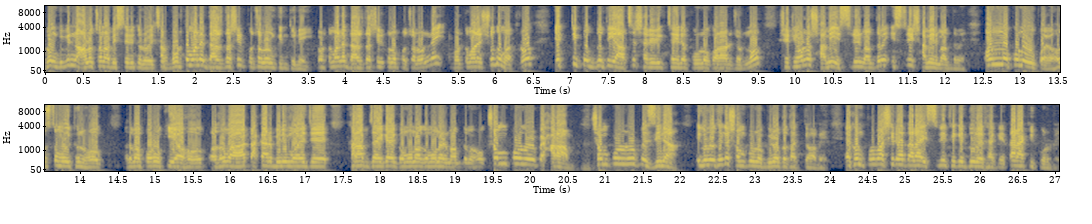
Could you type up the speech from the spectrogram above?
এবং বিভিন্ন আলোচনা বিস্তারিত রয়েছে। বর্তমানে দাস দাসীর প্রচলন কিন্তু নেই। বর্তমানে দাস দাসীর কোনো প্রচলন নেই। বর্তমানে শুধুমাত্র একটি পদ্ধতি আছে শারীরিক চাহিদা পূর্ণ করার জন্য। সেটি হলো স্বামী স্ত্রীর মাধ্যমে, স্ত্রী স্বামীর মাধ্যমে। অন্য কোনো উপায়, হস্তমৈথুন হোক অথবা পরকিয়া হোক, অথবা টাকার বিনিময়ে যে খারাপ জায়গায় গমনাগমনের মাধ্যমে হোক, সম্পূর্ণরূপে হারাম, সম্পূর্ণরূপে জিনা, এগুলো থেকে সম্পূর্ণ বিরত থাকতে হবে। এখন প্রবাসীরা, তারা স্ত্রী থেকে দূরে থাকে, তারা কি করবে?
